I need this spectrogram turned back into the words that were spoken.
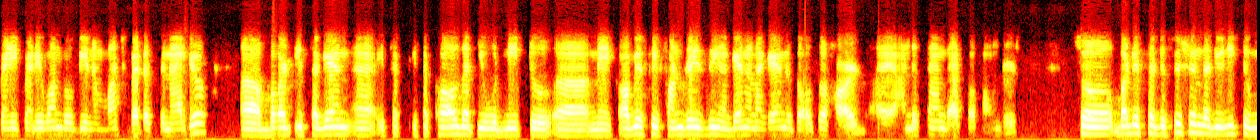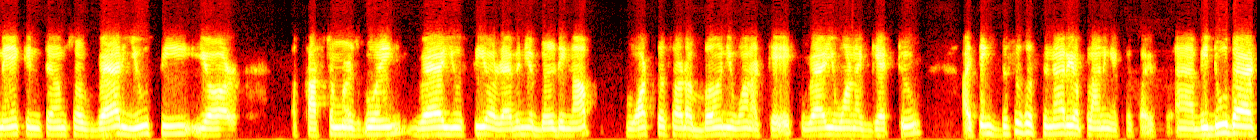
2021 will be in a much better scenario. Uh, but it's again, uh, it's a it's a call that you would need to uh, make. Obviously, fundraising again and again is also hard. I understand that for founders. So, but it's a decision that you need to make in terms of where you see your customers going, where you see your revenue building up, what's the sort of burn you want to take, where you want to get to. I think this is a scenario planning exercise. Uh, we do that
